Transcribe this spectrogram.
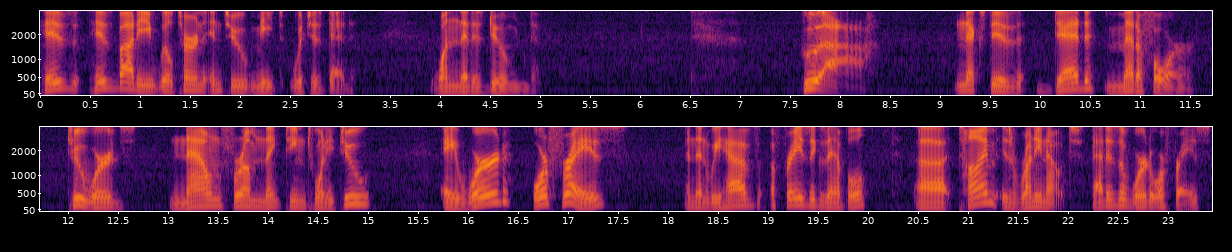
His his body will turn into meat which is dead, one that is doomed. Hooah! Next is dead metaphor. Two words, noun from 1922, a word or phrase, and then we have a phrase example. Uh, time is running out. That is a word or phrase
